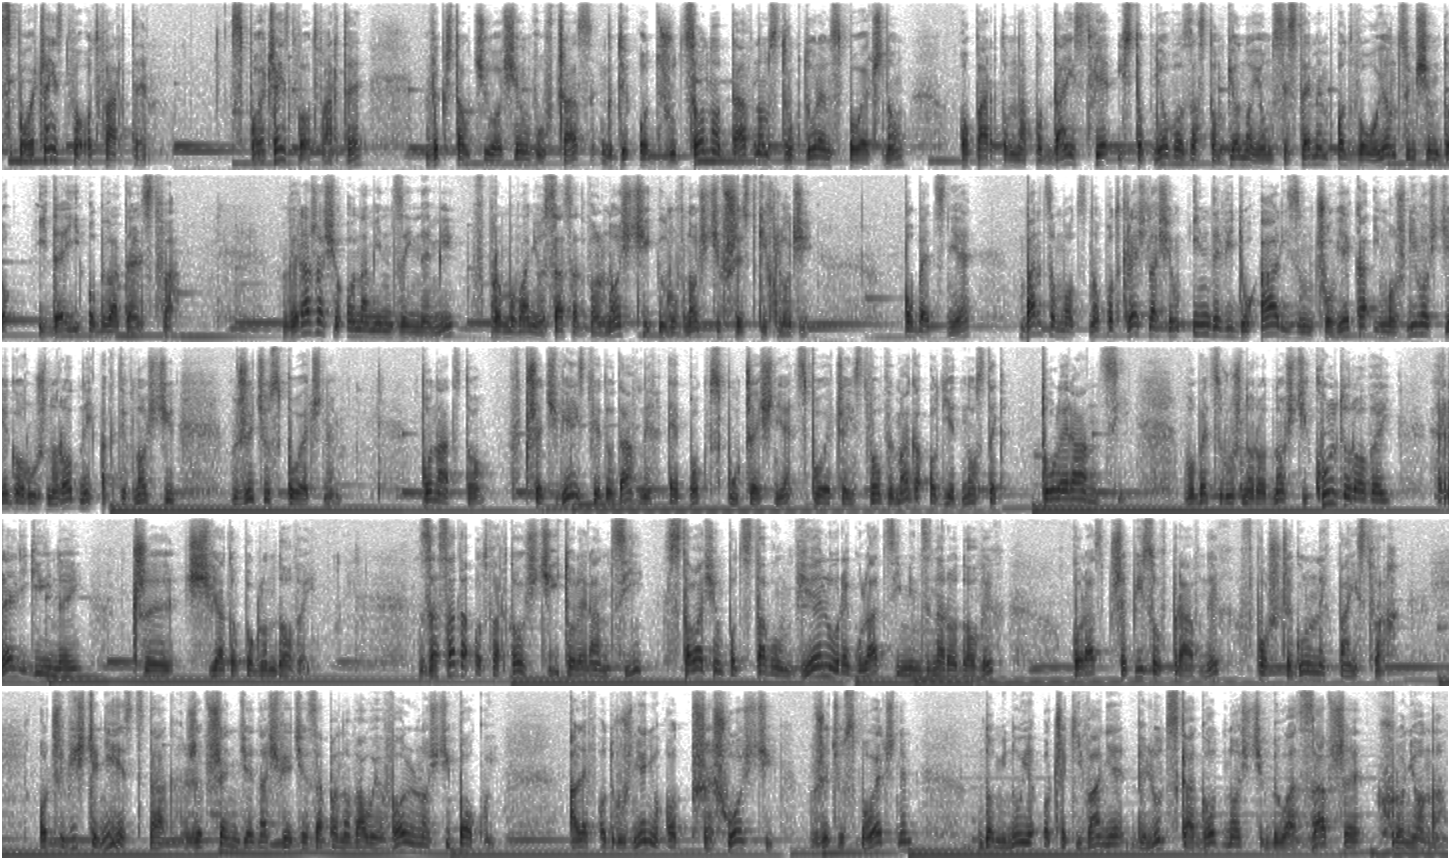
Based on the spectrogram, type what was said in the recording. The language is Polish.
Społeczeństwo otwarte. Społeczeństwo otwarte wykształciło się wówczas, gdy odrzucono dawną strukturę społeczną opartą na poddaństwie i stopniowo zastąpiono ją systemem odwołującym się do idei obywatelstwa. Wyraża się ona m.in. w promowaniu zasad wolności i równości wszystkich ludzi. Obecnie bardzo mocno podkreśla się indywidualizm człowieka i możliwość jego różnorodnej aktywności w życiu społecznym. Ponadto, w przeciwieństwie do dawnych epok, współcześnie społeczeństwo wymaga od jednostek tolerancji wobec różnorodności kulturowej, religijnej czy światopoglądowej. Zasada otwartości i tolerancji stała się podstawą wielu regulacji międzynarodowych oraz przepisów prawnych w poszczególnych państwach. Oczywiście nie jest tak, że wszędzie na świecie zapanowały wolność i pokój, ale w odróżnieniu od przeszłości w życiu społecznym dominuje oczekiwanie, by ludzka godność była zawsze chroniona.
